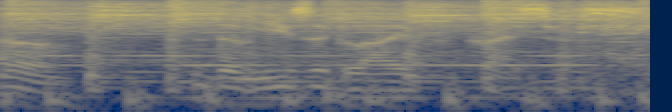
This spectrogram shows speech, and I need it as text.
Oh, the music life crisis.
